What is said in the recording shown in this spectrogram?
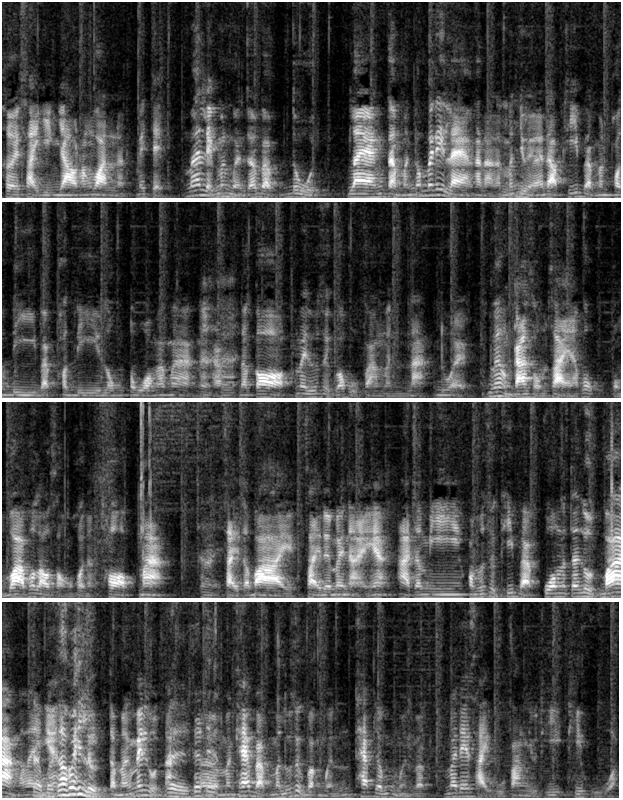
เคยใส่ยิงยาวทั้งวันอะไม่เจ็บแม่เหล็กมันเหมือนจะแบบดูดแรงแต่มันก็ไม่ได้แรงขนาดนั้นมันอยู่ในระดับที่แบบมันพอดีแบบพอดีลงตัวมากๆนะครับอ่าฮะ แล้วก็ไม่รู้สึกว่าหูฟังมันหนักด้วย เรื่องของการสวมใส่นะพวกผมว่าพวกเราสองคนอะชอบมาก ใช่ ใส่สบาย ใส่เดินไปไหนอะอาจจะมีความรู้สึกที่แบบกลัวมันจะหลุดบ้างอะไรแต่มันเงี้ยก็ไม่หลุด แต่มันไม่หลุดนะเออก็จะ เออมันแค่แบบมันรู้สึกแบบเหมือนแทบจะเหมือนแบบไม่ได้ใส่หูฟังอยู่ที่ที่หูอะ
